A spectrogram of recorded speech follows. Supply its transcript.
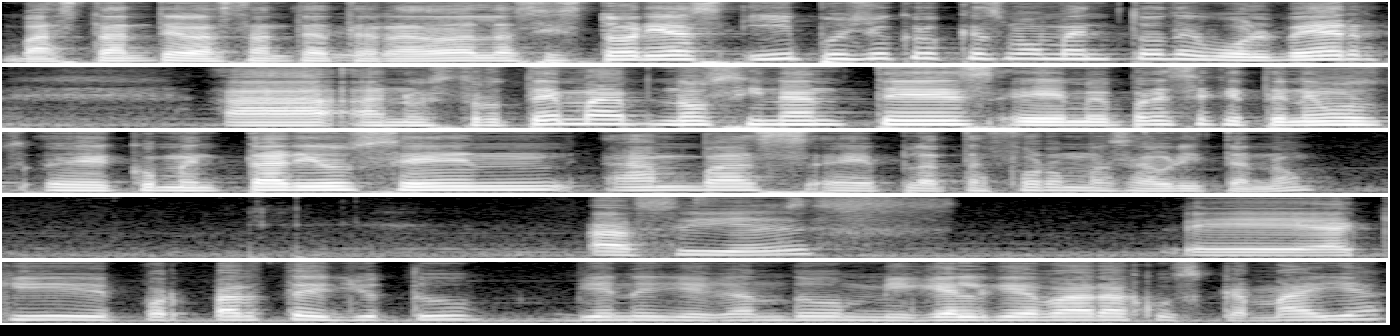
Bastante, bastante aterradoras las historias y pues yo creo que es momento de volver a, nuestro tema, no sin antes, eh, me parece que tenemos eh, comentarios en ambas plataformas ahorita, ¿no? Así es. Eh, aquí por parte de YouTube viene llegando Miguel Guevara Juscamaya.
